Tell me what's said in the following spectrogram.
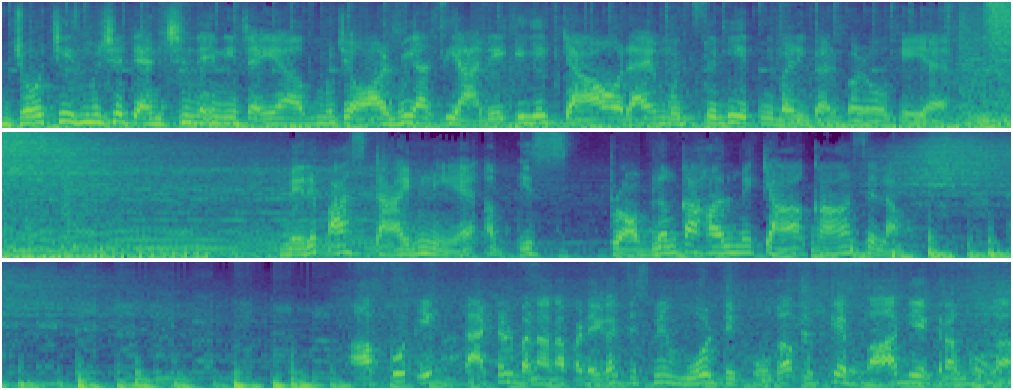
जो चीज़ मुझे टेंशन देनी चाहिए अब मुझे और भी हँसी आ रही है कि ये क्या हो रहा है। मुझसे भी इतनी बड़ी गड़बड़ हो गई है। मेरे पास टाइम नहीं है। अब इस प्रॉब्लम का हल मैं क्या कहाँ से लाऊं? आपको एक बैटर बनाना पड़ेगा जिसमें वो डिप होगा उसके बाद ये क्रम होगा।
